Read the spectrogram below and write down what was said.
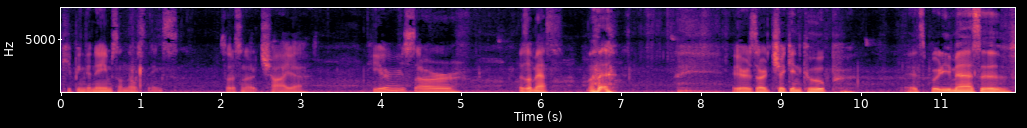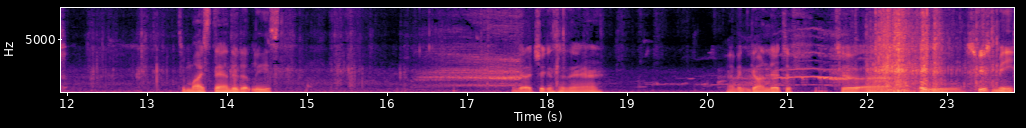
keeping the names on those things. So that's another chaya. Here's our. There's a mess. Here's our chicken coop. It's pretty massive. To my standard, at least. We got our chickens in there. Haven't gone there to, to, uh, oh, excuse me.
